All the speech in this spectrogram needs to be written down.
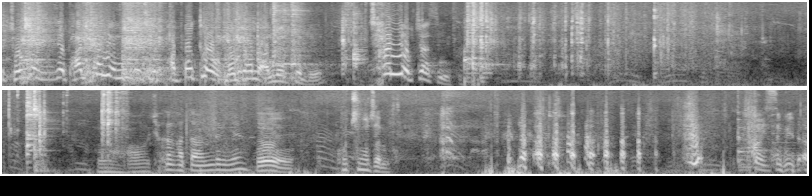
근데 저희가 이제 반찬이 없는데 지금 밥부터 먼저 하면 안 될 텐데. 찬이 없지 않습니까? 어, 잠깐 갔다 왔는데 그냥. 네. 고추부자입니다. 저 있습니다.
